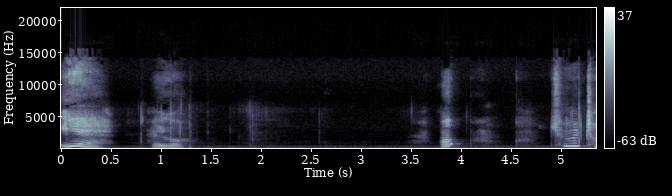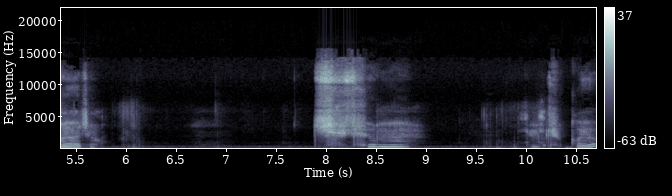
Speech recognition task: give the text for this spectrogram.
예. 아이고. 어? 춤을 춰야죠. 치- 춤을 좀 출까요?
